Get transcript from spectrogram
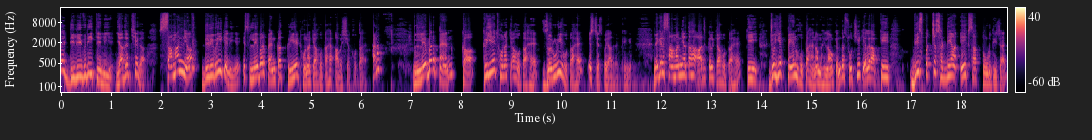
डिलीवरी के लिए, याद रखिएगा, सामान्य डिलीवरी के लिए इस लेबर पेन का क्रिएट होना क्या होता है? आवश्यक होता है है ना? लेबर पेन का क्रिएट होना क्या होता है? ज़रूरी होता है, इस चीज़ को याद रखेंगे। लेकिन सामान्यतः आजकल क्या होता है कि जो ये पेन होता है ना महिलाओं के अंदर, सोचिए कि अगर आपकी 20-25 हड्डियाँ एक साथ तोड़ दी जाए,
